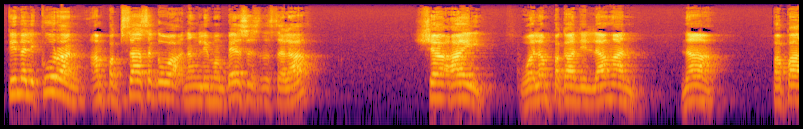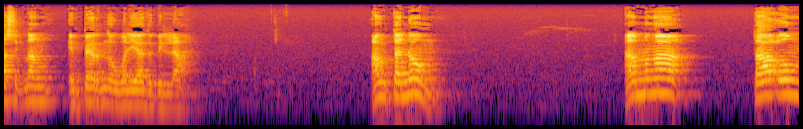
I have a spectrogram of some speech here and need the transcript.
tinalikuran ang pagsasagawa ng limang beses na sala, siya ay walang pag-alinlangan na papasok ng imperno waliyado billah. Ang tanong, ang mga taong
